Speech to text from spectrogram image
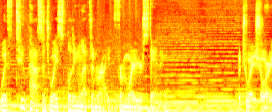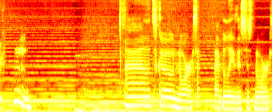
with two passageways splitting left and right from where you're standing. Which way, Shorty? Uh, let's go north. I believe this is north.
